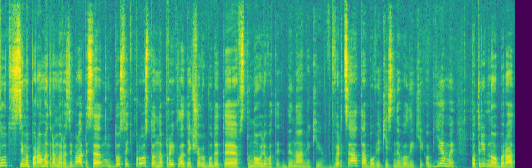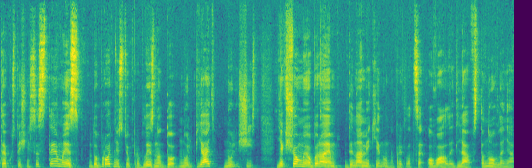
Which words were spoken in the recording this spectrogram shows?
Тут з цими параметрами розібратися ну, досить просто. Наприклад, якщо ви будете встановлювати динаміки в дверцята або в якісь невеликі об'єми, потрібно обирати акустичні системи з добротністю приблизно до 0,5-0,6. Якщо ми обираємо динаміки, ну, наприклад, це овали для встановлення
